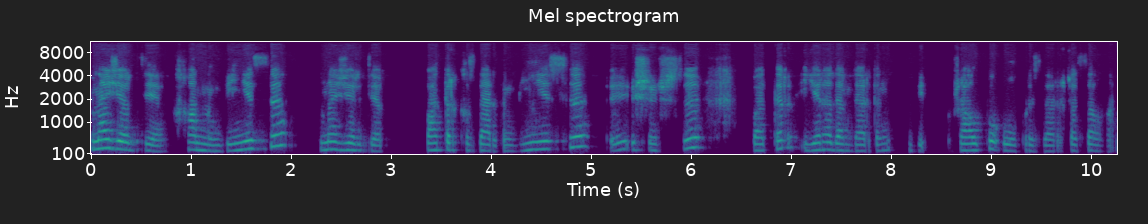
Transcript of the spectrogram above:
мына жерде ханның бейнесі мына жерде батыр қыздардың бейнесі үшіншісі батыр ер адамдардың жалпы образдары жасалған.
